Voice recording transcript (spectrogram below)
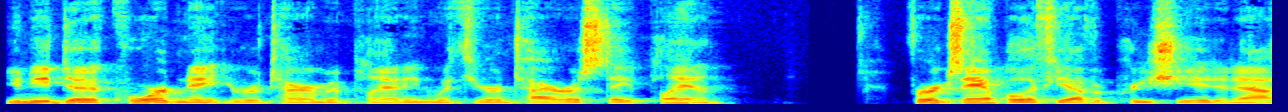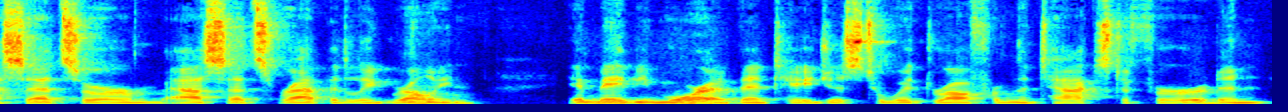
You need to coordinate your retirement planning with your entire estate plan. For example, if you have appreciated assets or assets rapidly growing, it may be more advantageous to withdraw from the tax deferred and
